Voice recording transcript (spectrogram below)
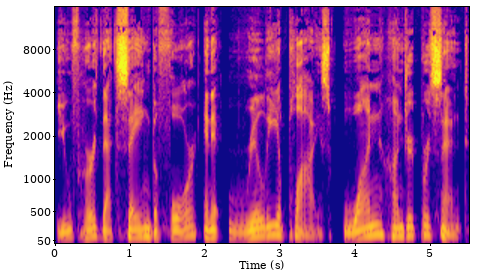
You've heard that saying before, and it really applies 100%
